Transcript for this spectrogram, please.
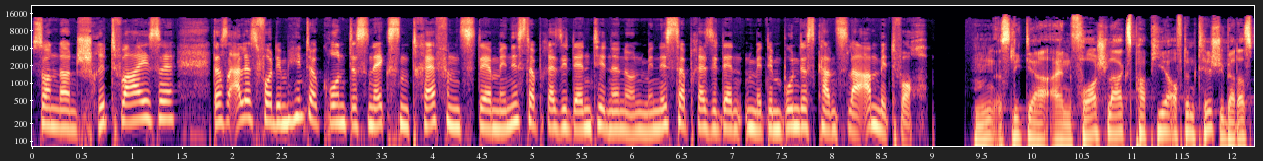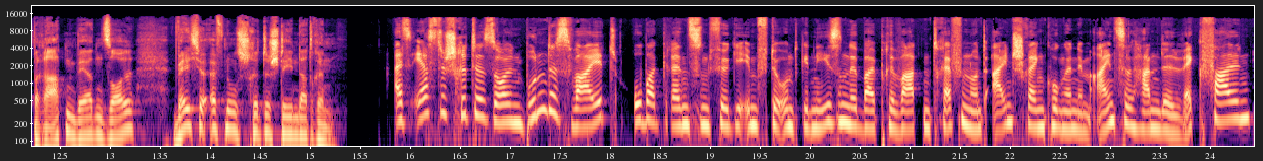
sondern schrittweise. Das alles vor dem Hintergrund des nächsten Treffens der Ministerpräsidentinnen und Ministerpräsidenten mit dem Bundeskanzler am Mittwoch. Hm, es liegt ja ein Vorschlagspapier auf dem Tisch, über das beraten werden soll. Welche Öffnungsschritte stehen da drin? Als erste Schritte sollen bundesweit Obergrenzen für Geimpfte und Genesene bei privaten Treffen und Einschränkungen im Einzelhandel wegfallen.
